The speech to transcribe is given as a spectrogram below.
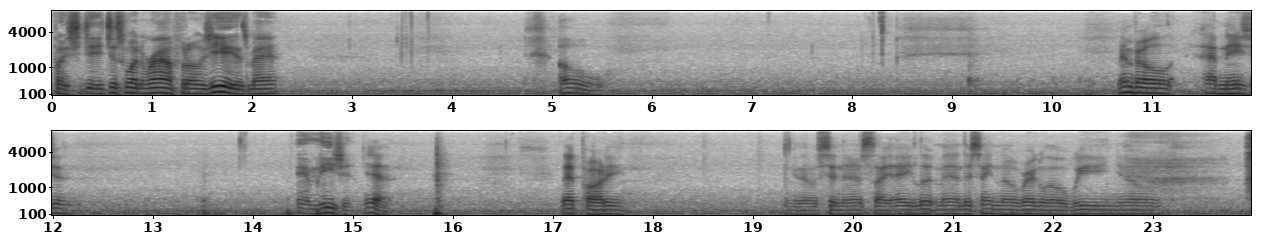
but it, it just wasn't around for those years, man. Oh. Remember old amnesia? Amnesia. Yeah. That party. You know, sitting there, it's like, hey, look, man, this ain't no regular old weed, you know.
